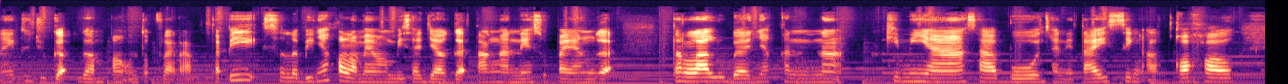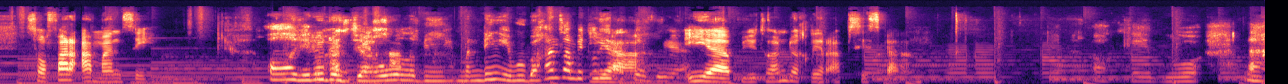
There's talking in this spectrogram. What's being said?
Nah itu juga gampang untuk flare up. Tapi selebihnya kalau memang bisa jaga tangannya supaya nggak terlalu banyak kena kimia sabun sanitizing alkohol so far aman sih Oh, jadi udah jauh lebih mending ibu bahkan sampai clear iya, up ya bu ya? Iya, puji Tuhan udah clear up sih sekarang. Oke Oke Bu, nah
